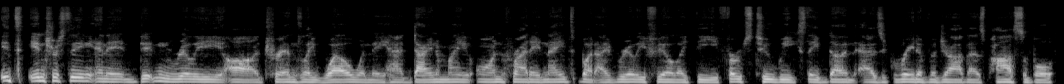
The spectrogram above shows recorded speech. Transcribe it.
it's interesting and it didn't really uh translate well when they had dynamite on friday nights but i really feel like the first two weeks they've done as great of a job as possible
